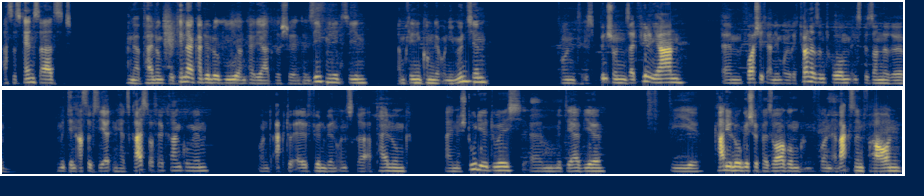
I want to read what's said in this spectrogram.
Assistenzarzt in der Abteilung für Kinderkardiologie und pädiatrische Intensivmedizin am Klinikum der Uni München. Und ich bin schon seit vielen Jahren ähm, forsche ich an dem Ulrich-Törner-Syndrom, insbesondere mit den assoziierten Herz-Kreislauf-Erkrankungen. Und aktuell führen wir in unserer Abteilung eine Studie durch, ähm, mit der wir die kardiologische Versorgung von erwachsenen Frauen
